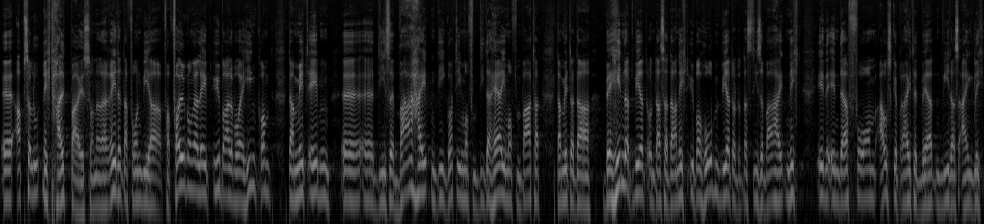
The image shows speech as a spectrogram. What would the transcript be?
äh, absolut nicht haltbar ist, sondern er redet davon, wie er Verfolgung erlebt, überall, wo er hinkommt, damit eben äh, äh diese Wahrheiten, die, Gott ihm, die der Herr ihm offenbart hat, damit er da behindert wird und dass er da nicht überhoben wird oder dass diese Wahrheiten nicht in, in der Form ausgebreitet werden, wie das eigentlich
